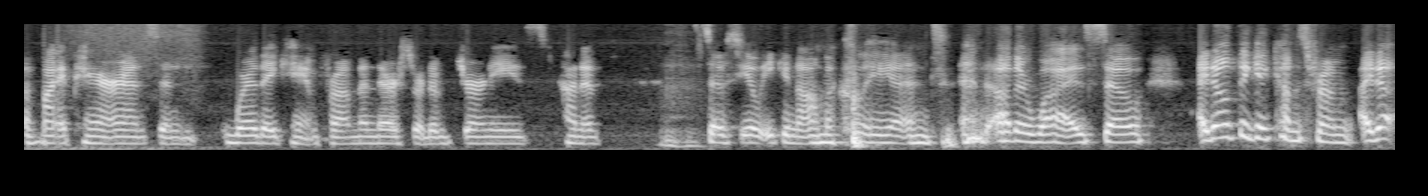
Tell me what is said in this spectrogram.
of my parents and where they came from and their sort of journeys, kind of mm-hmm. socioeconomically and and otherwise. So I don't think it comes from I don't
